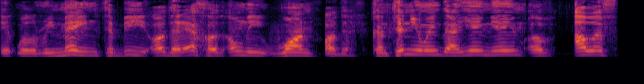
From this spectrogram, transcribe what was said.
it will remain to be Oder Echad, only one Oder. Continuing the Yem Yem of Aleph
